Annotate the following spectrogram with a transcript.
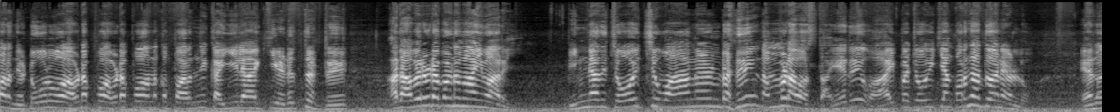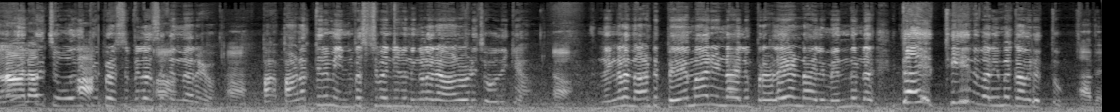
പറഞ്ഞ് ടൂർ പോവാ അവിടെ പോ അവിടെ പോവാ എന്നൊക്കെ പറഞ്ഞ് കയ്യിലാക്കി എടുത്തിട്ട് അത് അവരുടെ പണമായി മാറി. പിന്നെ അത് ചോദിച്ചു വാങ്ങേണ്ടത് നമ്മുടെ അവസ്ഥ. ഏത്? വായ്പ ചോദിക്കാൻ കുറഞ്ഞ അധ്വാനേ ഉള്ളൂ. എന്നാൽ പ- പണത്തിനും ഇൻവെസ്റ്റ്മെന്റിനും നിങ്ങൾ ഒരാളോട് ചോദിക്കാം നിങ്ങളെ നാട്ടിൽ പേമാരി ഉണ്ടായാലും പ്രളയം ഉണ്ടായാലും എന്തുണ്ടായാലും ഇതാ എത്തി എന്ന് പറയുമ്പോ അവരെത്തും. അതെ.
